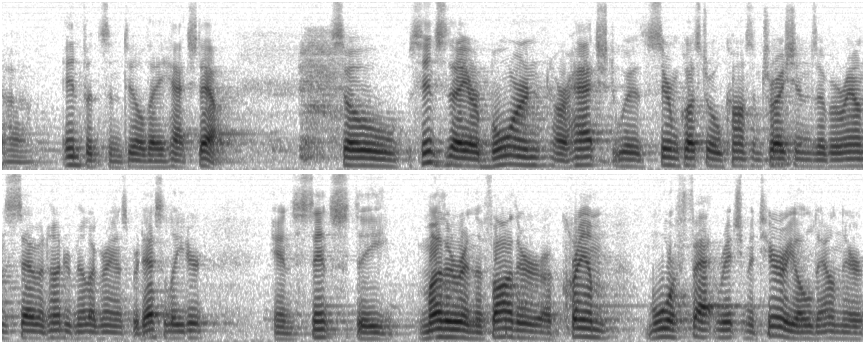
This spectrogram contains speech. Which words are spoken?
uh, infants until they hatched out. So, since they are born or hatched with serum cholesterol concentrations of around 700 milligrams per deciliter, and since the mother and the father are cram more fat rich material down their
